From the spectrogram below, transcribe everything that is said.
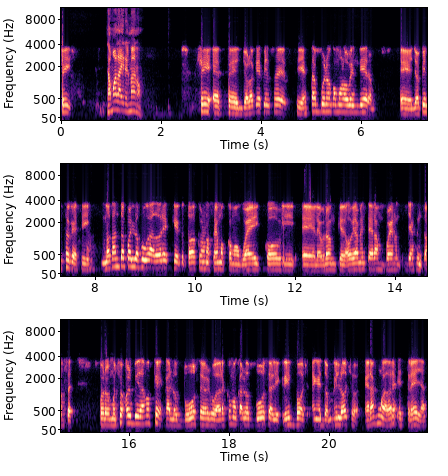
Sí, Estamos al aire, hermano. sí, este, yo lo que pienso es, si es tan bueno como lo vendieron, eh, yo pienso que sí. No tanto por los jugadores que todos conocemos como Wade, Kobe, eh, LeBron, que obviamente eran buenos ya entonces, pero muchos olvidamos que Carlos Busser, jugadores como Carlos Busser y Chris Bosh en el 2008 eran jugadores estrellas.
